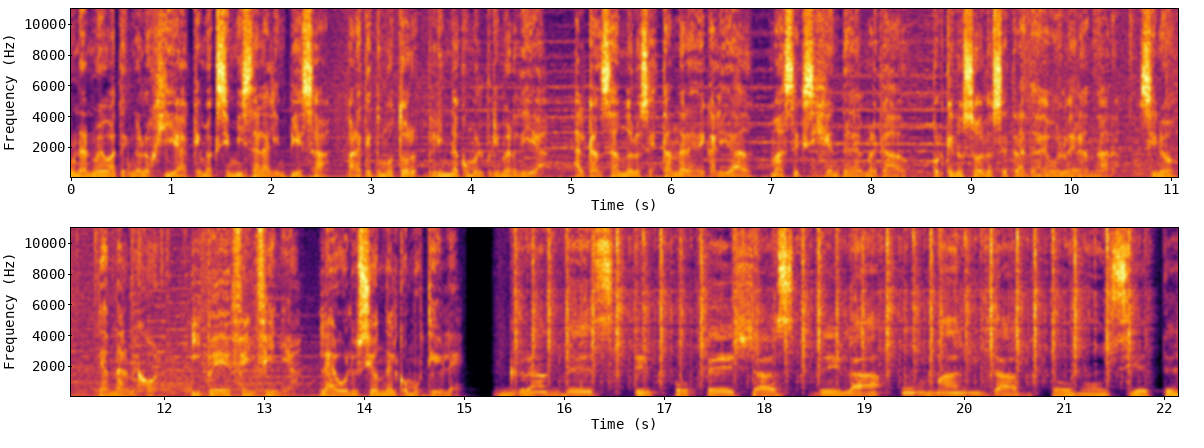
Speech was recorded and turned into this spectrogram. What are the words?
Una nueva tecnología que maximiza la limpieza para que tu motor rinda como el primer día, alcanzando los estándares de calidad más exigentes del mercado. Porque no solo se trata de volver a andar, sino de andar mejor. IPF Infinia, la evolución del combustible. Grandes epopeyas de la humanidad. Tomo 7.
